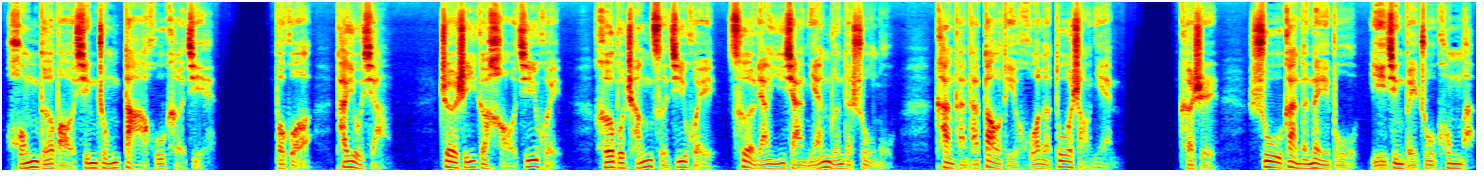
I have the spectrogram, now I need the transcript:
洪德堡心中大呼可解，不过他又想，这是一个好机会，何不乘此机会测量一下年轮的数目，看看它到底活了多少年？可是树干的内部已经被蛀空了，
